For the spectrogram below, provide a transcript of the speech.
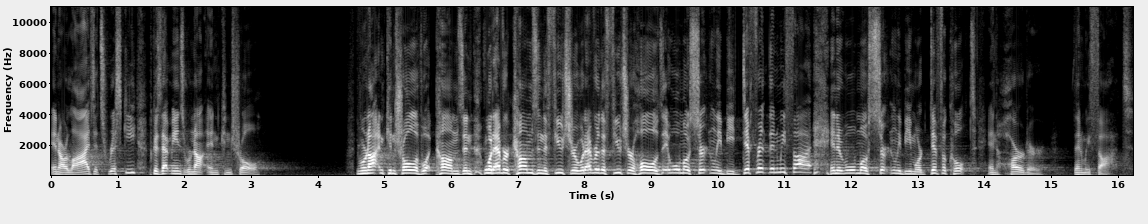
in our lives, it's risky because that means we're not in control. We're not in control of what comes, and whatever comes in the future, whatever the future holds, it will most certainly be different than we thought, and it will most certainly be more difficult and harder than we thought.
